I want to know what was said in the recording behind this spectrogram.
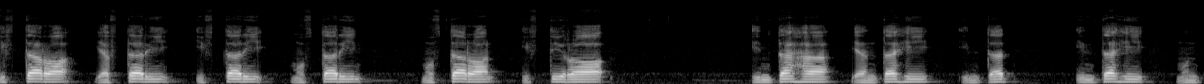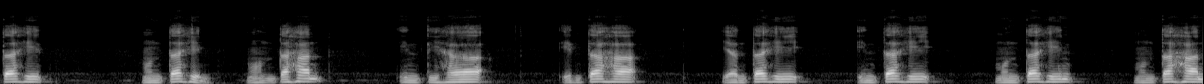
افترى يفتري افتري مفتر مفترى افتراء. انتهى ينتهي انتد انتهي منتهي منتهن منتهن انتهاء. انتهى ينتهي انتهي منتهن منتهن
